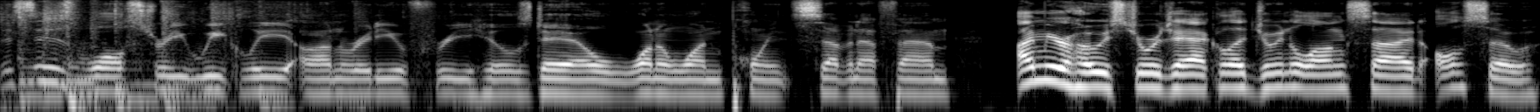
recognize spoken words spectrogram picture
This is Wall Street Weekly on Radio Free Hillsdale 101.7 FM. I'm your host, George Akla, joined alongside also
